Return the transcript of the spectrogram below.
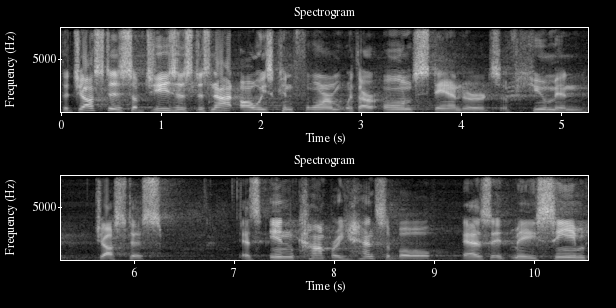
The justice of Jesus does not always conform with our own standards of human justice. as incomprehensible as it may seem,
